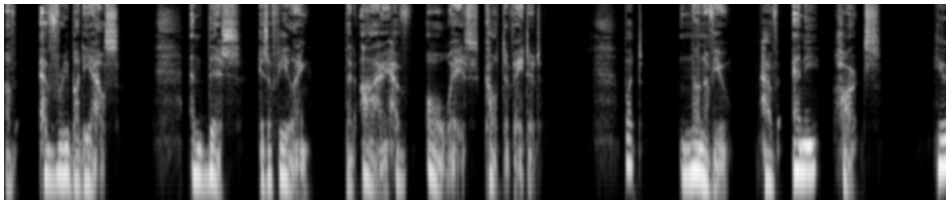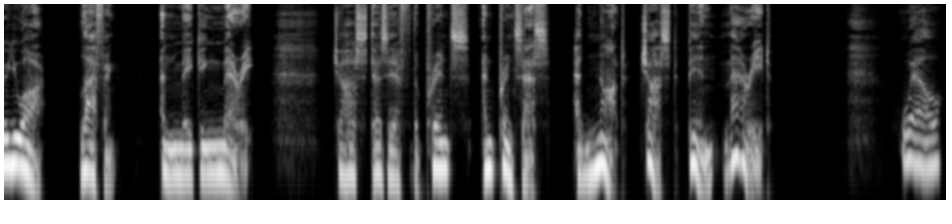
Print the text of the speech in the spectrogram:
of everybody else. And this is a feeling that I have always cultivated. But none of you have any hearts. Here you are, laughing and making merry, just as if the prince and princess had not just been married. Well,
